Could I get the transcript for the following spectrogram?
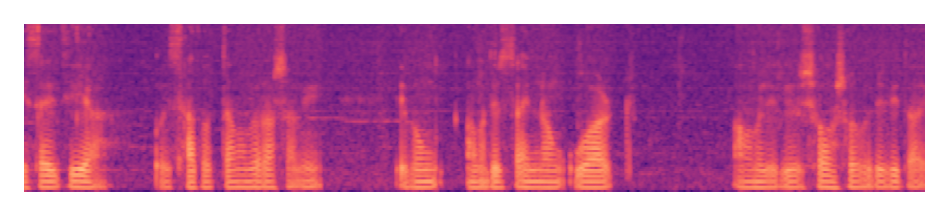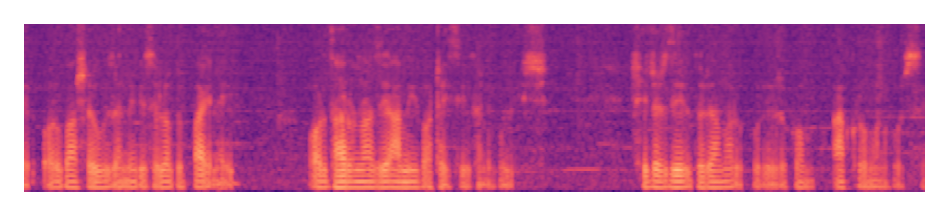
এসআই জিয়া, ওই সাত হত্যা মামলার আসামি এবং আমাদের চার নং ওয়ার্ড আওয়ামী লীগের সহসভাপতি বিদায় ওর বাসায় অভিযানে গেছিল ওকে পাই নাই। ওর ধারণা যে আমি পাঠাইছি এখানে পুলিশ। সেটার জের ধরে আমার উপর এরকম আক্রমণ করছে।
